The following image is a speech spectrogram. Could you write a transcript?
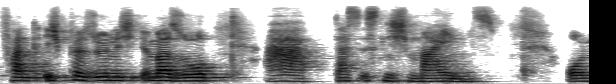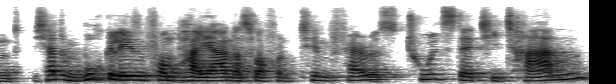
fand ich persönlich immer so, ah, das ist nicht meins. Und ich hatte ein Buch gelesen vor ein paar Jahren, das war von Tim Ferriss, Tools der Titanen.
